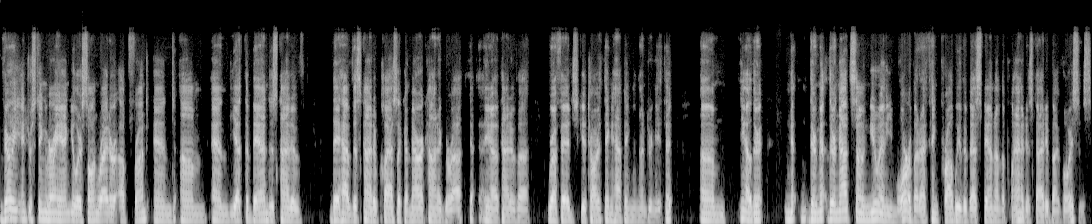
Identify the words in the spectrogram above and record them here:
very interesting very angular songwriter up front and um and yet the band is kind of they have this kind of classic americana garage you know kind of a rough edge guitar thing happening underneath it um you know they're they're not they're not so new anymore but i think probably the best band on the planet is guided by voices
